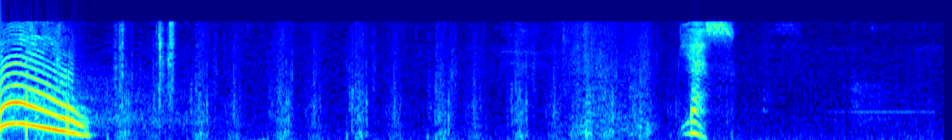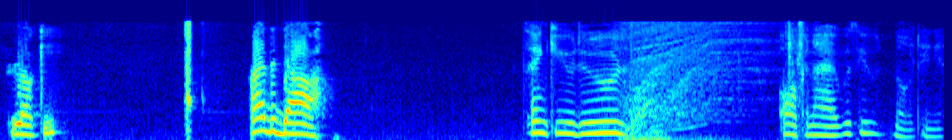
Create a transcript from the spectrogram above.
Woo! Yes. Lucky. I had to die. Thank you, dude. Oh, can I hide with you? No, dang it.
